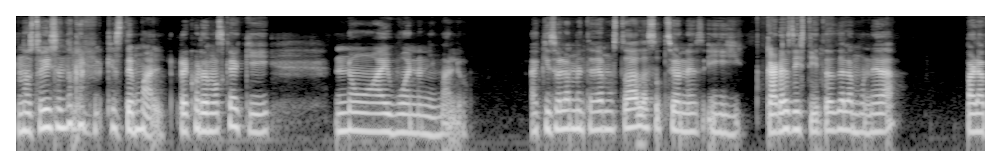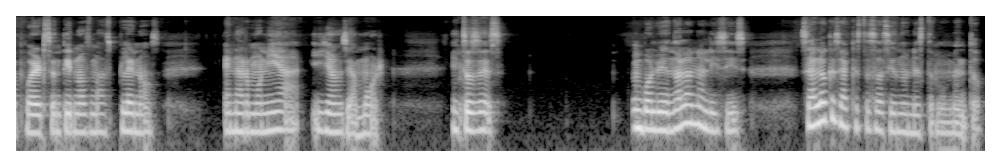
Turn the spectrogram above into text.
No estoy diciendo que, que esté mal. Recordemos que aquí no hay bueno ni malo. Aquí solamente vemos todas las opciones y caras distintas de la moneda para poder sentirnos más plenos en armonía y llenos de amor. Entonces, volviendo al análisis, sea lo que sea que estés haciendo en este momento,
